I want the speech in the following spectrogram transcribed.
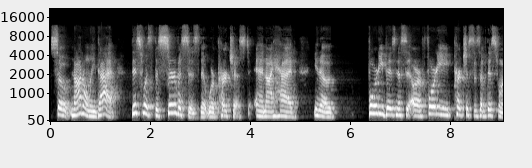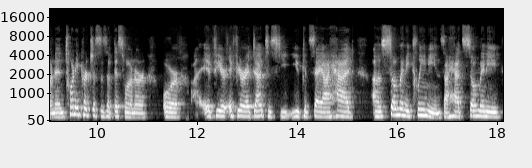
So not only that, this was the services that were purchased. And I had, you know, 40 business or 40 purchases of this one and 20 purchases of this one or or if you're if you're a dentist you, you could say i had uh, so many cleanings. I had so many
